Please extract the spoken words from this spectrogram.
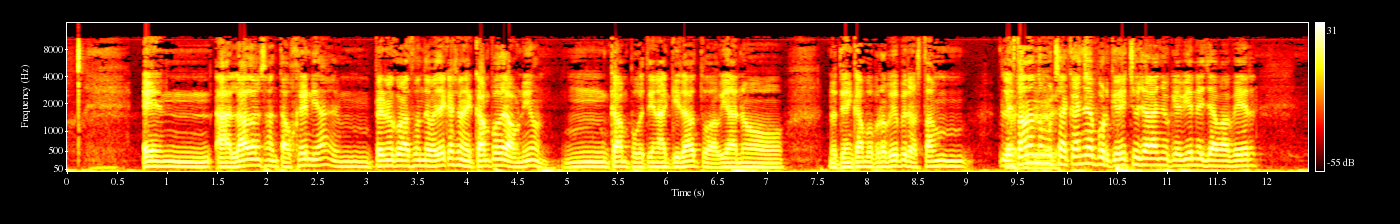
En, al lado en Santa Eugenia, en pleno corazón de Vallecas, en el campo de la Unión. Un campo que tiene alquilado, todavía no, no tiene campo propio, pero están, le están dando mucha caña porque de hecho ya el año que viene ya va a haber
